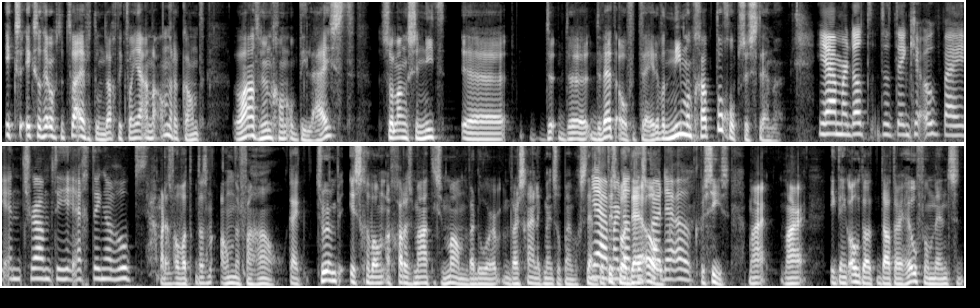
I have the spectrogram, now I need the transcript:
ik, ik zat heel erg te twijfelen toen. Dacht ik van ja, aan de andere kant... laat hun gewoon op die lijst... zolang ze niet eh, de, de, de wet overtreden. Want niemand gaat toch op ze stemmen. Ja, maar dat, dat denk je ook bij een Trump die echt dingen roept. Ja, maar dat is wel wat, dat is een ander verhaal. Kijk, Trump is gewoon een charismatische man, waardoor waarschijnlijk mensen op hem hebben gestemd. ja, dat is maar dat Baudet is ook. Baudet ook. Precies. Maar, maar ik denk ook dat, dat er heel veel mensen,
